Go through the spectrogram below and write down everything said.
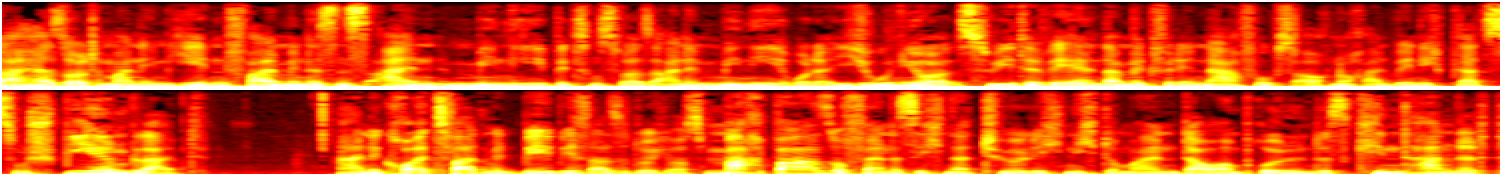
Daher sollte man in jedem Fall mindestens ein Mini bzw. eine Mini- oder Junior-Suite wählen, damit für den Nachwuchs auch noch ein wenig Platz zum Spielen bleibt. Eine Kreuzfahrt mit Baby ist also durchaus machbar, sofern es sich natürlich nicht um ein dauerbrüllendes Kind handelt.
